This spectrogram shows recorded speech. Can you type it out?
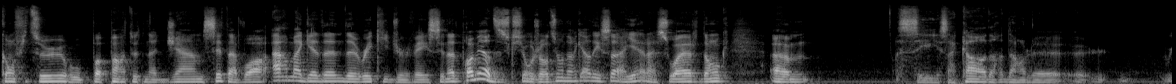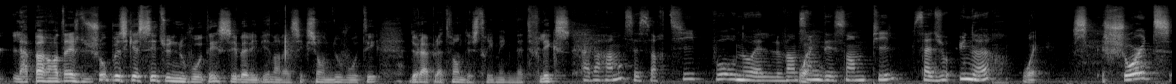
confiture ou pas toute notre jam? C'est à voir. Armageddon de Ricky Gervais. C'est notre première discussion aujourd'hui. On a regardé ça hier à soir. Donc, euh, c'est ça cadre dans le, euh, la parenthèse du show puisque c'est une nouveauté. C'est bel et bien dans la section nouveautés de la plateforme de streaming Netflix. Apparemment, c'est sorti pour Noël, le 25 décembre pile. Ça dure une heure. Ouais. Short,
